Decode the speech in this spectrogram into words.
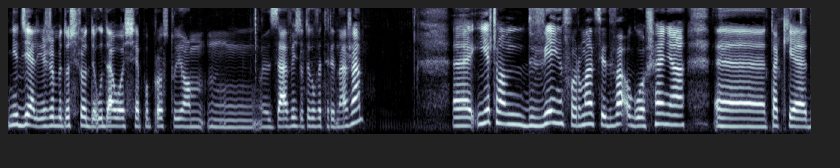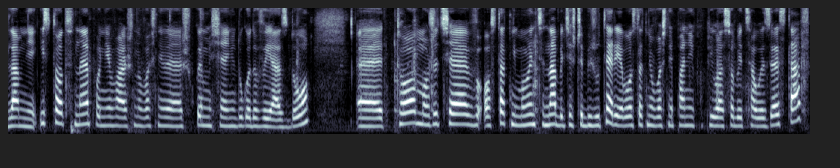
niedzieli, żeby do środy udało się po prostu ją mm, zawieźć do tego weterynarza. E, I jeszcze mam dwie informacje, dwa ogłoszenia, e, takie dla mnie istotne, ponieważ no właśnie szykujemy się niedługo do wyjazdu. E, to możecie w ostatnim momencie nabyć jeszcze biżuterię, bo ostatnio właśnie pani kupiła sobie cały zestaw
